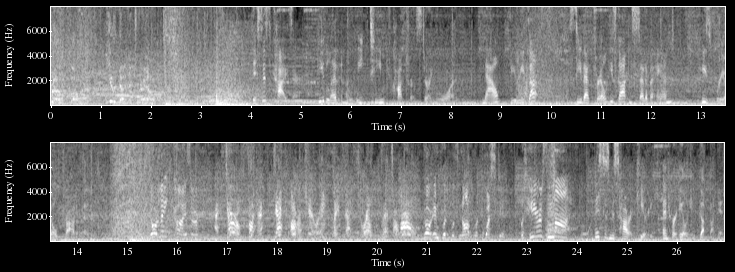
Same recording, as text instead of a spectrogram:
Rogue Corps, you know the drill. This is Kaiser. He led an elite team of Contras during the war. Now, he leads us. See that drill he's got instead of a hand? He's real proud of it. You're late, Kaiser. And you're a fucking dick, Harakiri! Leave that drill bitch alone! Your input was not requested, but here's mine. This is Miss Harakiri and her alien gut bucket.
